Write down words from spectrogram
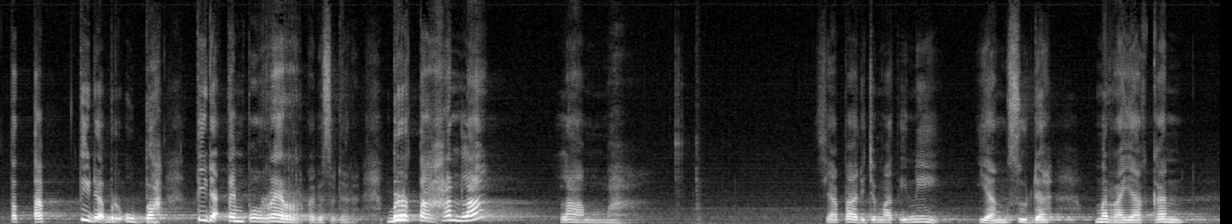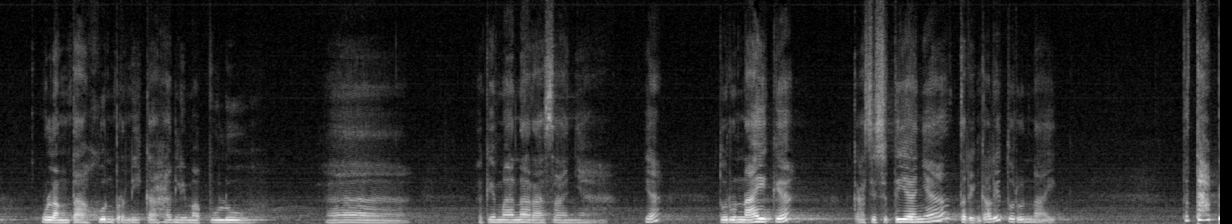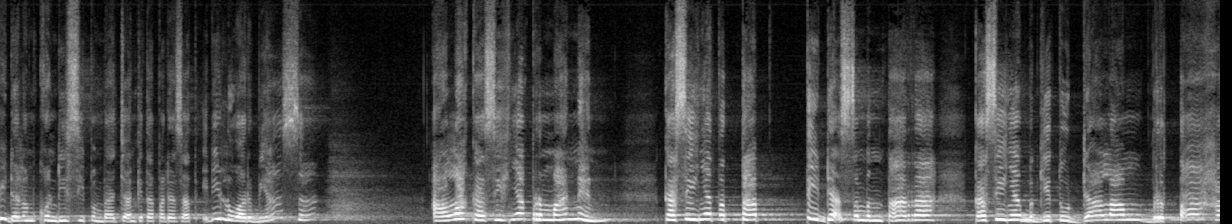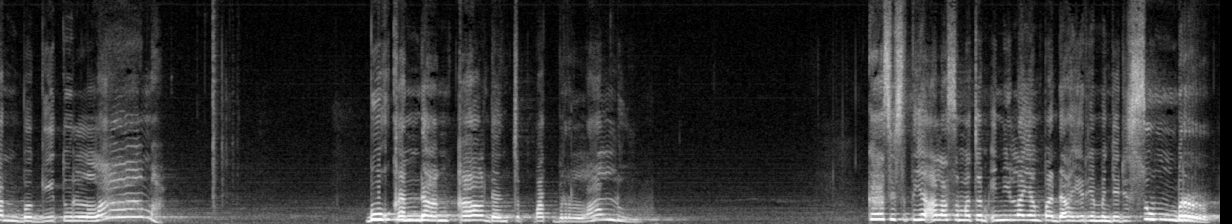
Tetap tidak berubah, tidak temporer, Bapak Saudara. Bertahanlah lama. Siapa di jemaat ini yang sudah merayakan ulang tahun pernikahan 50? Nah, Bagaimana rasanya? Ya, turun naik ya. Kasih setianya sering kali turun naik. Tetapi dalam kondisi pembacaan kita pada saat ini luar biasa. Allah kasihnya permanen. Kasihnya tetap tidak sementara. Kasihnya begitu dalam, bertahan begitu lama. Bukan dangkal dan cepat berlalu. Kasih setia Allah semacam inilah yang pada akhirnya menjadi sumber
